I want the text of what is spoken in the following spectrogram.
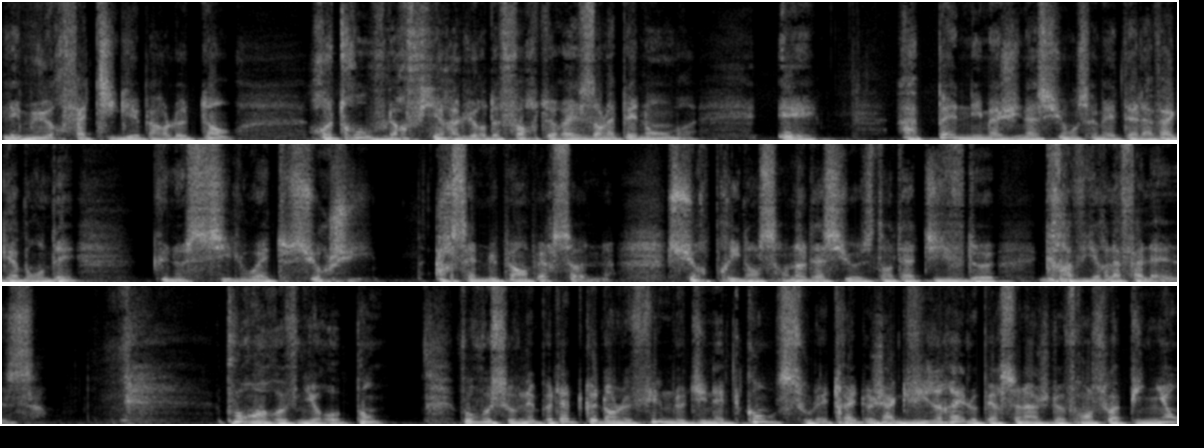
Les murs, fatigués par le temps, retrouvent leur fière allure de forteresse dans la pénombre, et, à peine l'imagination se met-elle à vagabonder, qu'une silhouette surgit. Arsène Lupin en personne, surpris dans son audacieuse tentative de gravir la falaise. Pour en revenir au pont, vous vous souvenez peut-être que dans le film Le Dîner de con, sous les traits de Jacques Villeray, le personnage de François Pignon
